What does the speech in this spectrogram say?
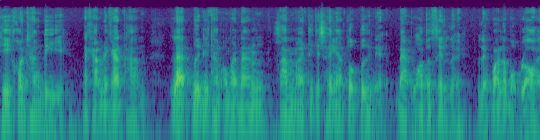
ที่ค่อนข้างดีนะครับในการทำและปืนที่ทำออกมานั้น สามารถที่จะใช้งานตัวปืนเนี่ยแบบ 100%เลย เรียกว่าระบบร้อย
